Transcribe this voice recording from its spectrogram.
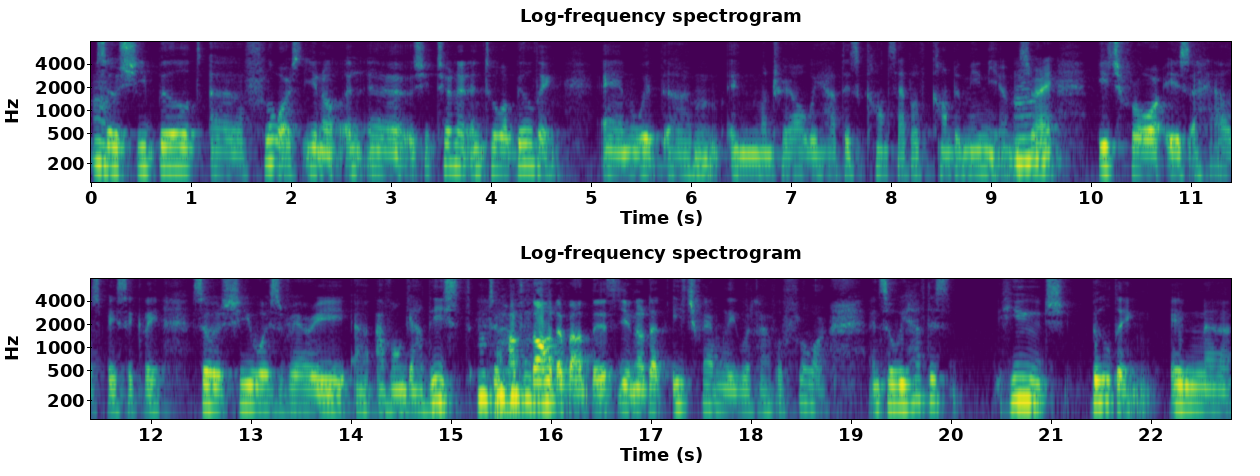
Mm. so she built uh, floors. You know, and uh, she turned it into a building. And with um, in Montreal, we have this concept of condominiums, right? Each floor is a house, basically. So she was very uh, avant-gardiste to have thought about this. You know that each family would have a floor, and so we have this huge building in uh,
